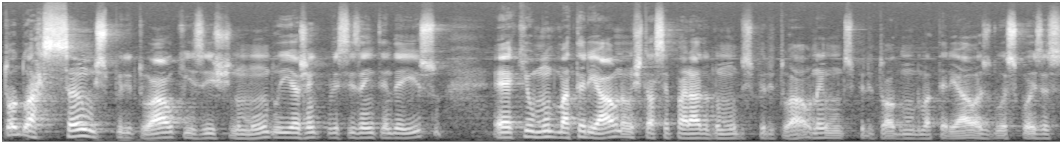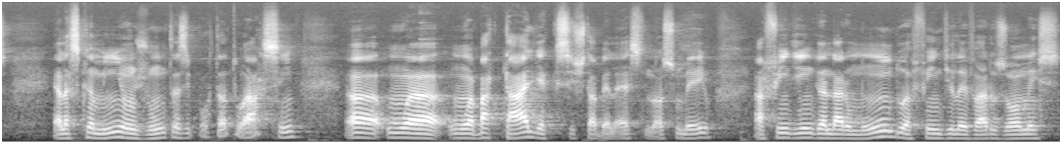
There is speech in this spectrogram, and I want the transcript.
toda ação espiritual que existe no mundo, e a gente precisa entender isso, é que o mundo material não está separado do mundo espiritual, nem o mundo espiritual do mundo material, as duas coisas elas caminham juntas e, portanto, há sim uma, uma batalha que se estabelece no nosso meio a fim de enganar o mundo, a fim de levar os homens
